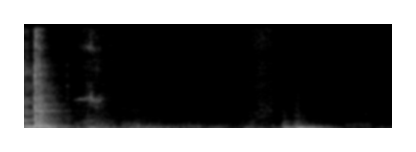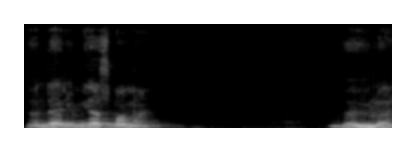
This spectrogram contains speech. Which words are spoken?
Öyle. Göndereyim yazmamı. Böyle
